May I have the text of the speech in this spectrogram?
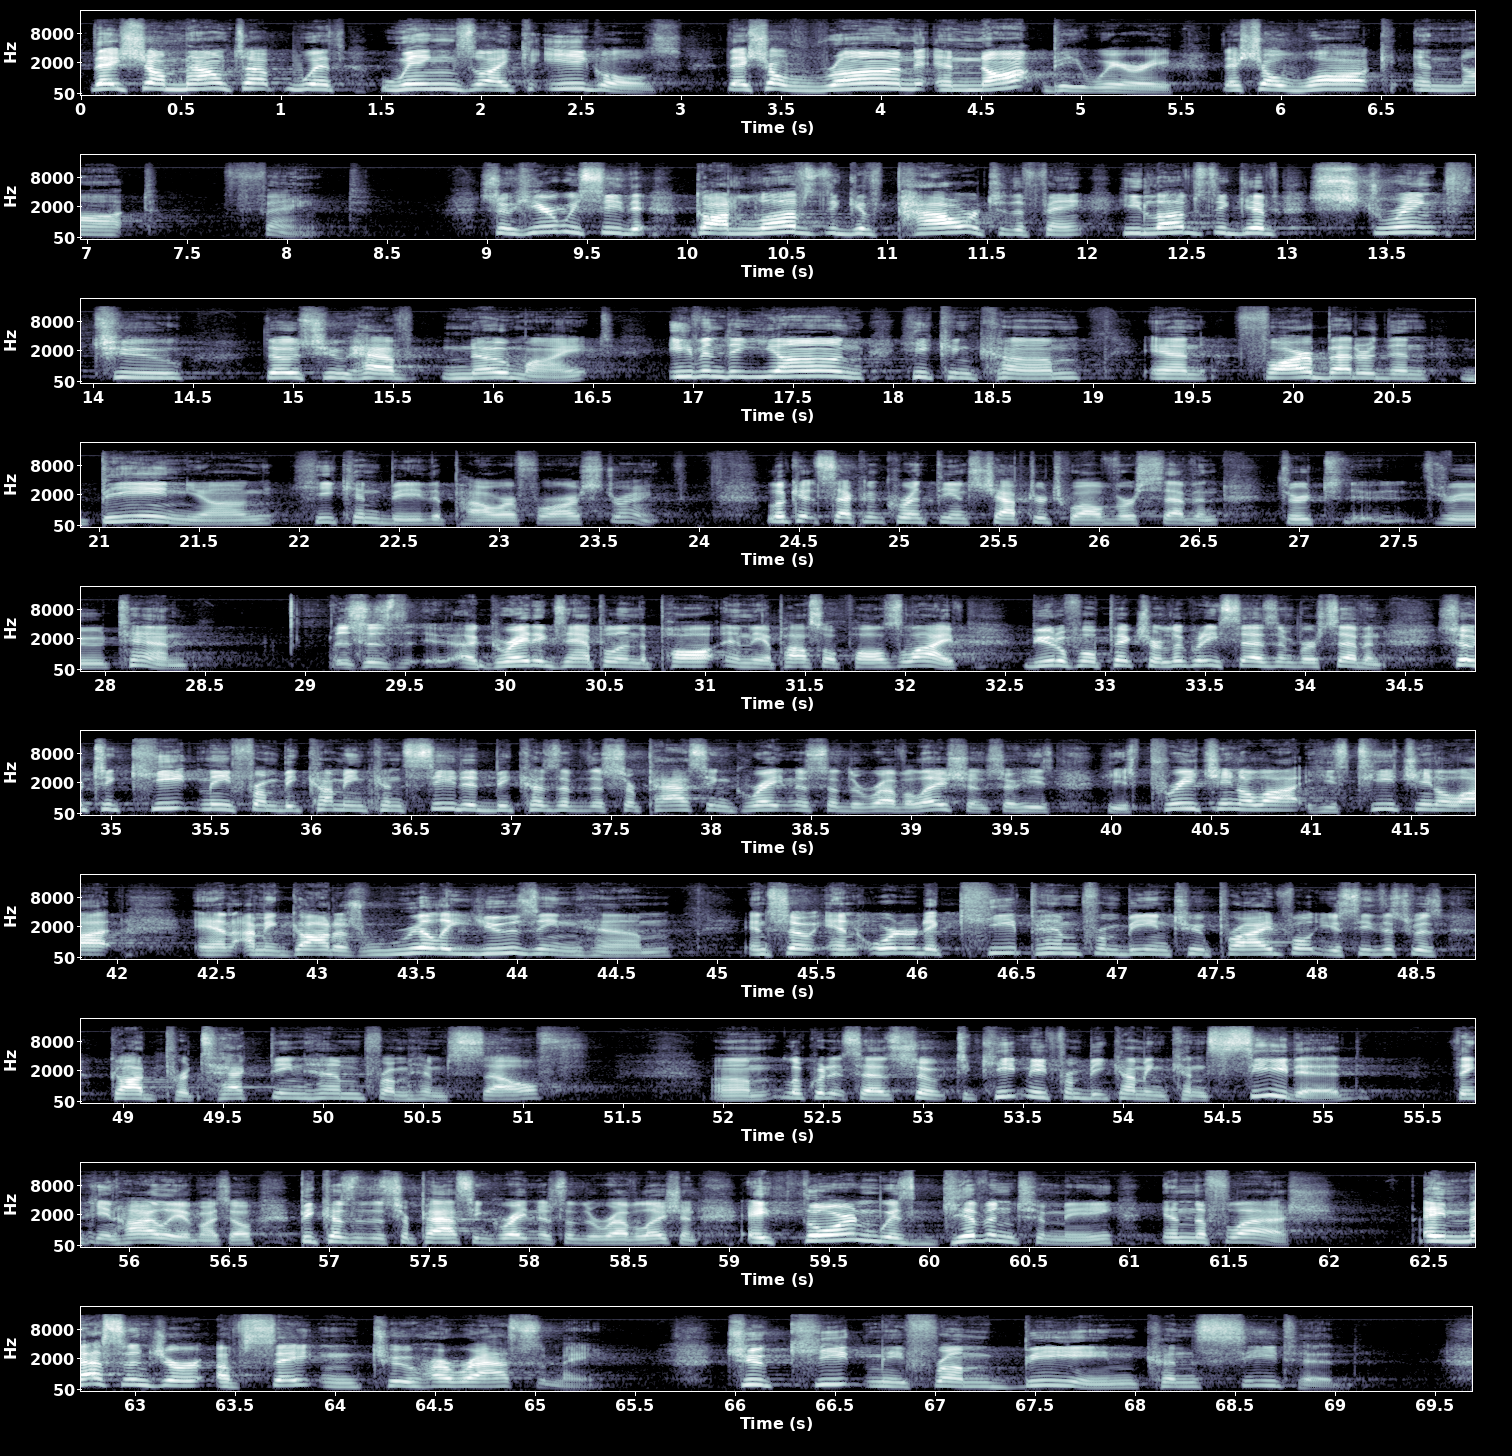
They shall mount up with wings like eagles. They shall run and not be weary. They shall walk and not faint. So here we see that God loves to give power to the faint. He loves to give strength to those who have no might. Even the young, he can come, and far better than being young, he can be the power for our strength. Look at 2 Corinthians chapter 12, verse 7 through, through 10. This is a great example in the, Paul, in the Apostle Paul's life. Beautiful picture. Look what he says in verse 7. So, to keep me from becoming conceited because of the surpassing greatness of the revelation. So, he's, he's preaching a lot, he's teaching a lot, and I mean, God is really using him and so, in order to keep him from being too prideful, you see, this was God protecting him from himself. Um, look what it says. So, to keep me from becoming conceited, thinking highly of myself, because of the surpassing greatness of the revelation, a thorn was given to me in the flesh, a messenger of Satan to harass me, to keep me from being conceited.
